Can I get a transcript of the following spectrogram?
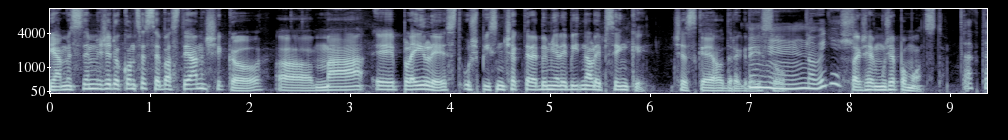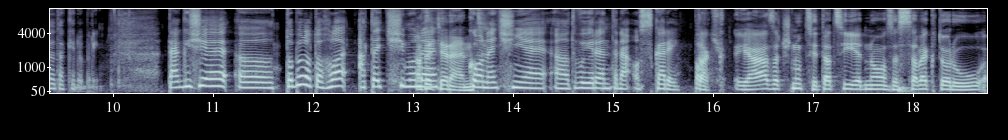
Já myslím, že dokonce Sebastian Schickel uh, má i playlist už písniček, které by měly být na lipsynky českého drag raceu. Mm, no vidíš. Takže může pomoct. Tak to je taky dobrý. Takže uh, to bylo tohle a teď, Šimone, a teď konečně uh, tvůj rent na Oscary. Pojď. Tak já začnu citací jedno ze selektorů uh,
